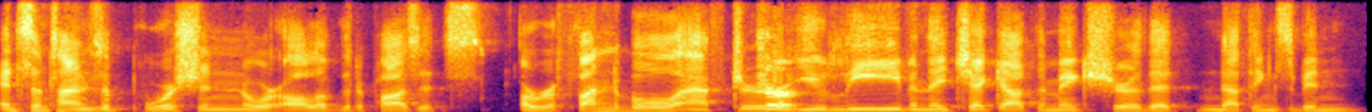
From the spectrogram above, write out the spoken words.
and sometimes a portion or all of the deposits are refundable after sure. you leave and they check out to make sure that nothing's been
